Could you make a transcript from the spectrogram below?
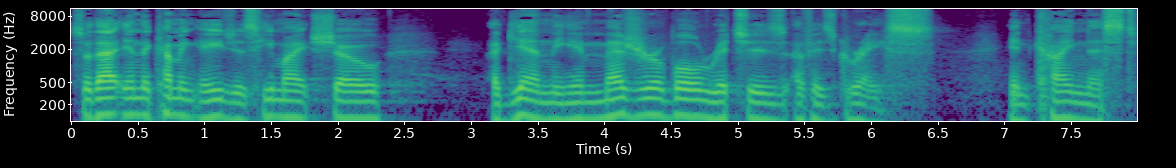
so that in the coming ages he might show again the immeasurable riches of his grace in kindness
